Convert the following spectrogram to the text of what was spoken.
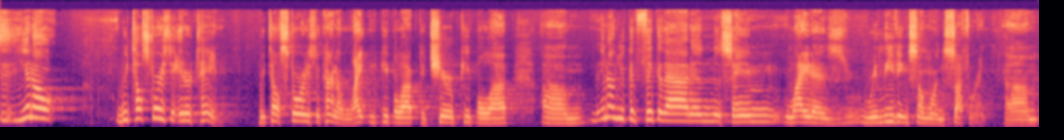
you know, we tell stories to entertain. We tell stories to kind of lighten people up, to cheer people up. Um, you know, you could think of that in the same light as relieving someone's suffering. Um,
